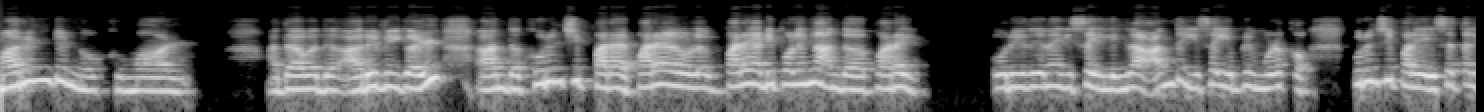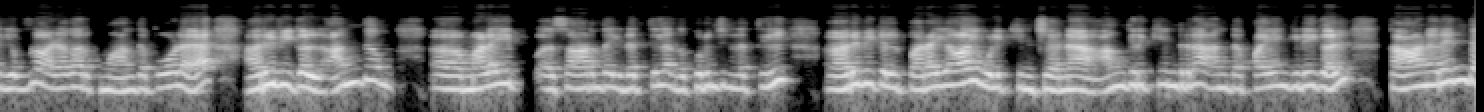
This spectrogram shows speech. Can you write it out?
மருண்டு நோக்குமாள். அதாவது அருவிகள் அந்த குறிஞ்சி பறை பறை பறை அடிப்போம் அந்த பறை. ஒரு இது இசை இல்லைங்களா? அந்த இசை எப்படி முழக்கம்? குறிஞ்சி பறைய இசைத்தால் எவ்வளவு அழகா இருக்குமா அந்த போல அருவிகள் அந்த மலை சார்ந்த இடத்தில் அந்த குறிஞ்சி நிலத்தில் அருவிகள் பறையாய் ஒலிக்கின்றன. அங்கிருக்கின்ற அந்த பயங்கிளிகள் தானறிந்த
